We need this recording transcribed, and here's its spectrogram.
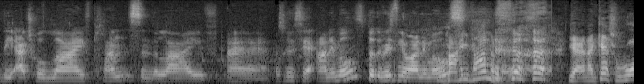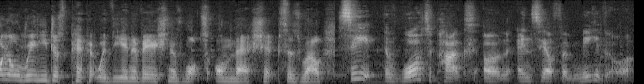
the actual live plants and the live, uh, I was going to say animals, but there is no animals. Live animals? yeah, and I guess Royal really does pip it with the innovation of what's on their ships as well. See, the water parks on NCL for me though,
